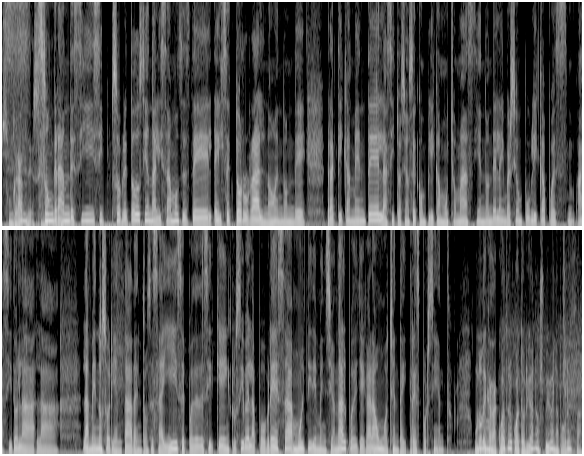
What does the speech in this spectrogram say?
son grandes. ¿eh? Son grandes, sí, sí, sobre todo si analizamos desde el, sector rural, ¿no? En donde prácticamente la situación se complica mucho más y en donde la inversión pública pues ha sido la, la la menos orientada. Entonces ahí se puede decir que inclusive la pobreza multidimensional puede llegar a un 83%. Uno de cada cuatro ecuatorianos vive en la pobreza.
